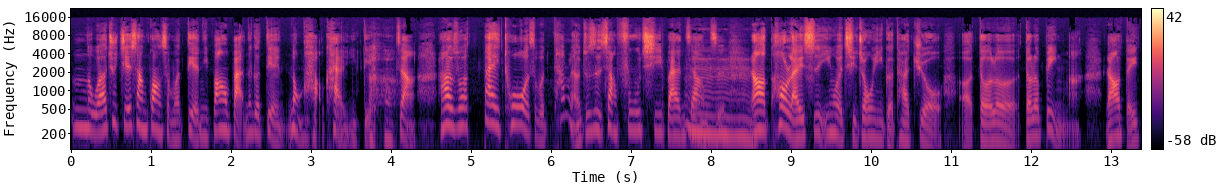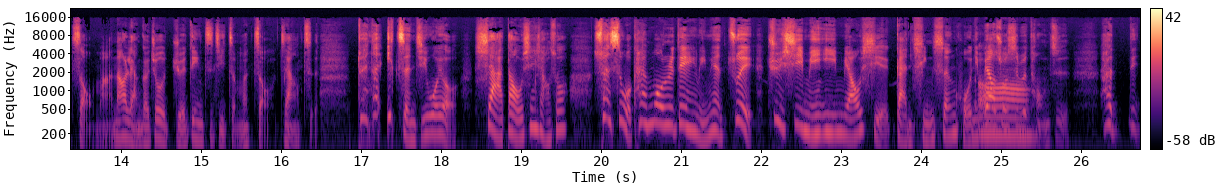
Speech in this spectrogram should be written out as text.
嗯，我要去街上逛什么店，你帮我把那个店弄好看一点，这样。然后说拜托什么，他们俩就是像夫妻般这样子。然后后来是因为其中一个他就呃得了得了病嘛，然后得走嘛，然后两个就决定自己怎么走这样子。对，那一整集我有吓到，我心想说，算是我看末日电影里面最巨细靡遗描写感情生活。你不要说是不是同志，他你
